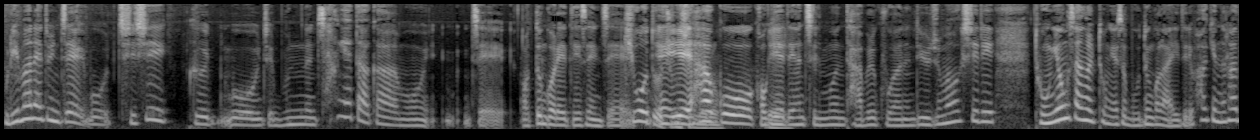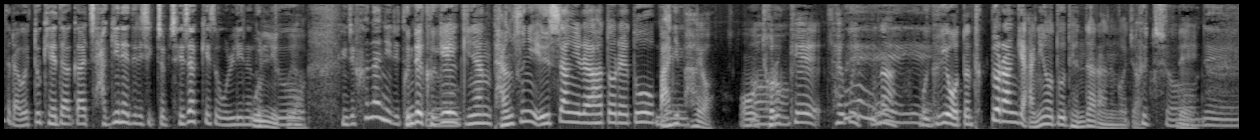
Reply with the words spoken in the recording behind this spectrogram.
우리만 해도 이제 뭐 지식 그 뭐 이제 묻는 창에다가 뭐 이제 어떤 거에 대해서 이제 키워드 예, 예 하고 거기에 네. 대한 질문 답을 구하는데 요즘은 확실히 동영상을 통해서 모든 걸 아이들이 확인을 하더라고요. 또 게다가 자기네들이 직접 제작해서 올리는 올리고요. 것도 굉장히 흔한 일이 근데 그게 그냥 단순히 일상이라 하더라도 네. 많이 봐요. 어, 어, 저렇게 살고 네, 있구나. 예, 예. 뭐 그게 어떤 특별한 게 아니어도 된다라는 거죠. 그렇죠. 네. 네.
